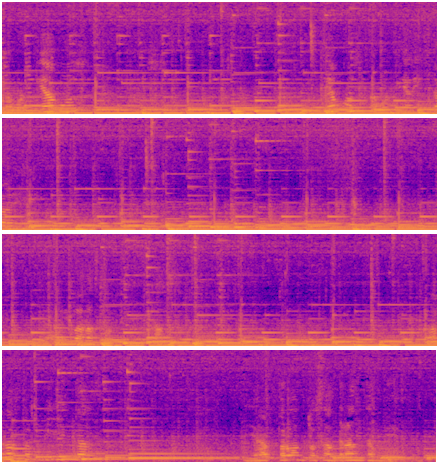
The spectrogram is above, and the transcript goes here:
la volteamos. Volteamos la volteadita y, ahí van las tortillitas. Van las tortillitas ya pronto saldrán también.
